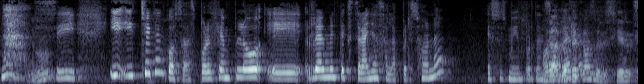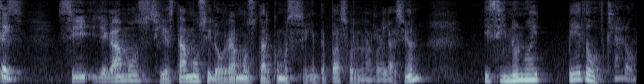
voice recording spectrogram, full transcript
¿no? Sí, y, y chequen cosas. Por ejemplo, eh, ¿realmente extrañas a la persona? Eso es muy importante Ahora, lo que acabas de decir Sí. es, si llegamos, si estamos y logramos dar como ese siguiente paso en la relación, y si no, no hay pedo. Claro.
